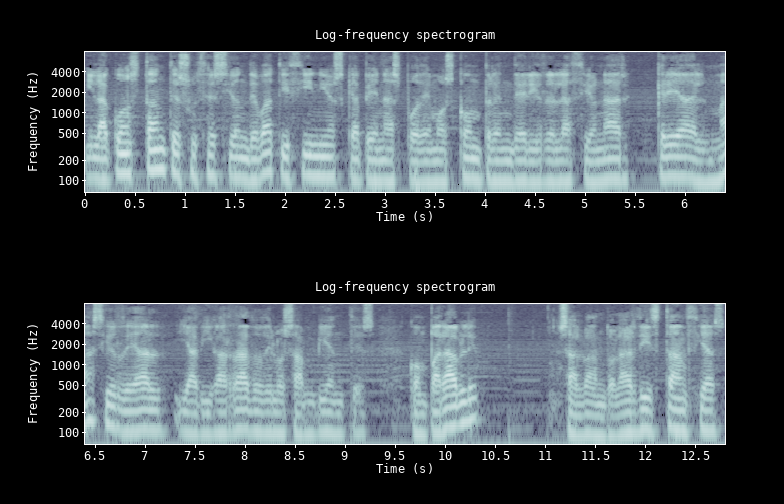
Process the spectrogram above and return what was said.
y la constante sucesión de vaticinios que apenas podemos comprender y relacionar crea el más irreal y abigarrado de los ambientes, comparable, salvando las distancias,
